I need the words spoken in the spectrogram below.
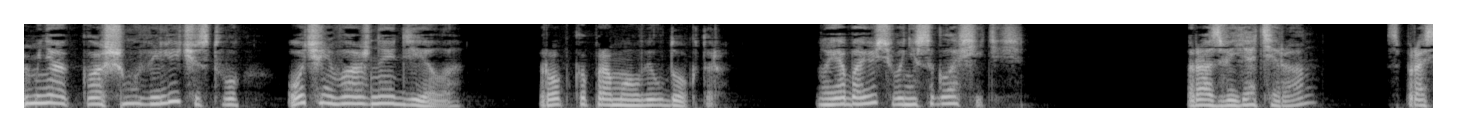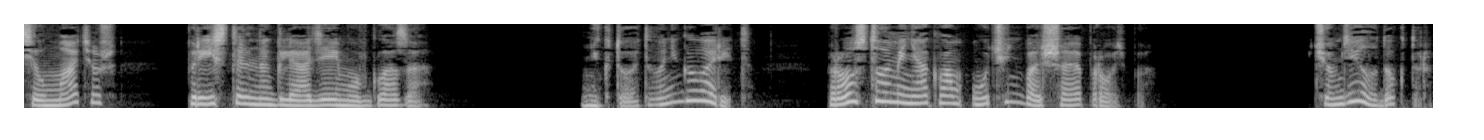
«У меня к вашему величеству очень важное дело», — робко промолвил доктор. «Но я боюсь, вы не согласитесь». «Разве я тиран?» — спросил Матюш, пристально глядя ему в глаза. «Никто этого не говорит. Просто у меня к вам очень большая просьба». «В чем дело, доктор?»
